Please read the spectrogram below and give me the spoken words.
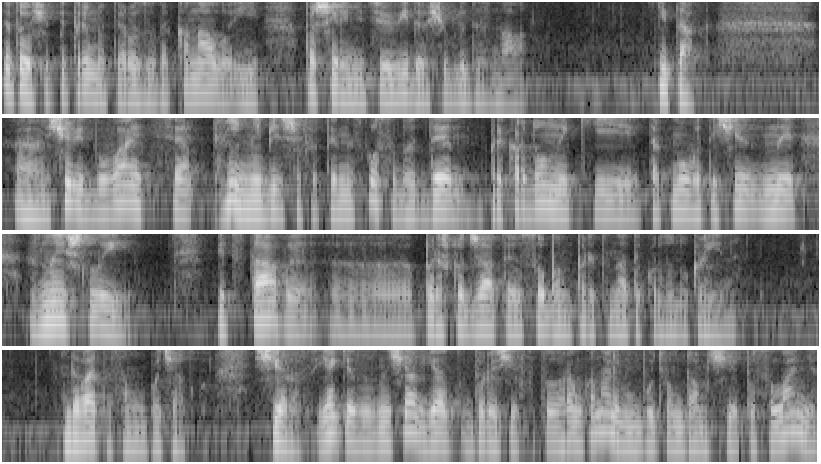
Для того, щоб підтримати розвиток каналу і поширення цього відео, щоб люди знали. І так, е, що відбувається, і найбільш ефективні способи, де прикордонники, так мовити, ще не знайшли підстави е, перешкоджати особам перетинати кордон України. Давайте з самого початку. Ще раз, як я зазначав, я, до речі, в телеграм-каналі, мабуть, вам дам ще посилання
